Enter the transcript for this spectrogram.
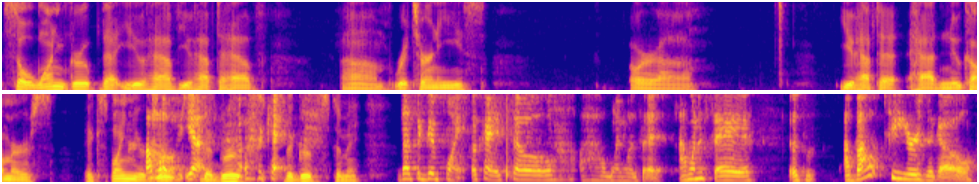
so one group that you have? You have to have um, returnees, or uh, you have to had newcomers. Explain your oh, groups, yes. the groups, okay. the groups to me. That's a good point. Okay, so uh, when was it? I want to say it was about two years ago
